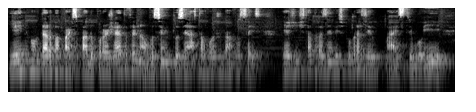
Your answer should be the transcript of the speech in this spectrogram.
E aí me convidaram para participar do projeto. Eu falei: não, você é um entusiasta, eu vou ajudar vocês e a gente está trazendo isso para o Brasil, vai distribuir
